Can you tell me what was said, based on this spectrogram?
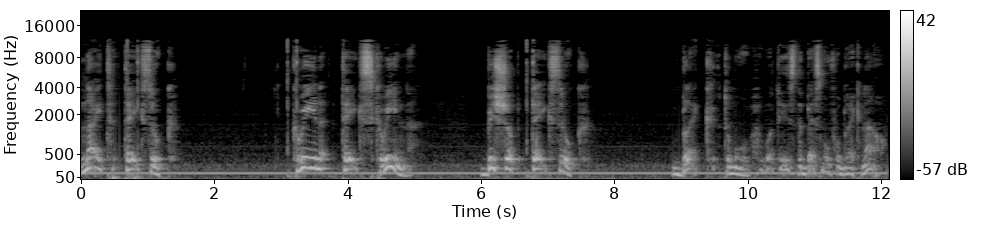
Knight takes rook. Queen takes queen. Bishop takes rook. Black to move. What is the best move for black now?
